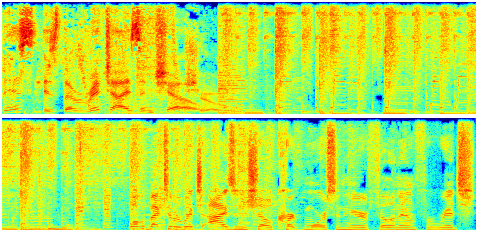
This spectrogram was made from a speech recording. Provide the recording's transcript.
This is the Rich Eisen Show. Welcome back to the Rich Eisen Show. Kirk Morrison here, filling in for Rich.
